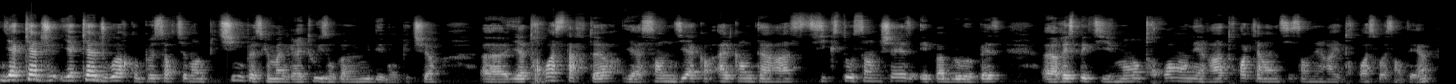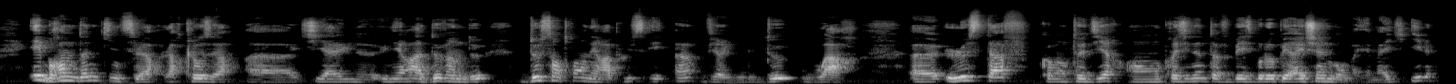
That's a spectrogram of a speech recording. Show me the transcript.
Il y a quatre, y a quatre joueurs qu'on peut sortir dans le pitching parce que malgré tout, ils ont quand même eu des bons pitchers. Euh, Il y a trois starters, il y a Sandy Alc- Alcantara, Sixto Sanchez et Pablo Lopez, euh, respectivement 3 en ERA, 3,46 en ERA et 3,61. Et Brandon Kinsler, leur closer, euh, qui a une, une ERA à 2,22, 203 en ERA+, et 1,2 WAR. Euh, le staff, comment te dire, en President of Baseball Operation, bon, bah, il y a Mike Hill,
